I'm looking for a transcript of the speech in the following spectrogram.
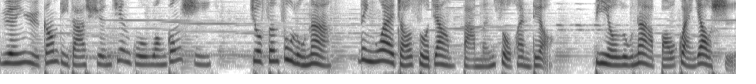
渊羽刚抵达玄剑国王宫时，就吩咐卢娜。另外找锁匠把门锁换掉，并由卢娜保管钥匙。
